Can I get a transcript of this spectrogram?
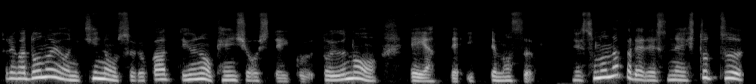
それがどのように機能するかっていうのを検証していくというのをやっていってます。でその中でですね、一つ、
